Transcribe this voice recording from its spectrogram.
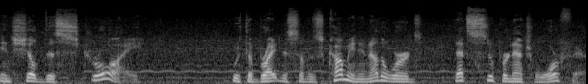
and shall destroy with the brightness of his coming. In other words, that's supernatural warfare.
